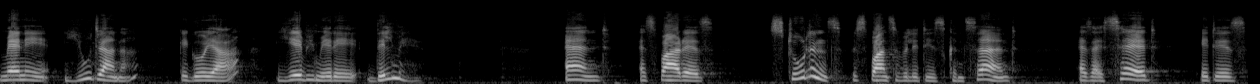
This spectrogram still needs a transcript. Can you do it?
मैंने यूँ जाना कि गोया ये भी मेरे दिल में है। And as far as students responsibility is concerned, as I said, it is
